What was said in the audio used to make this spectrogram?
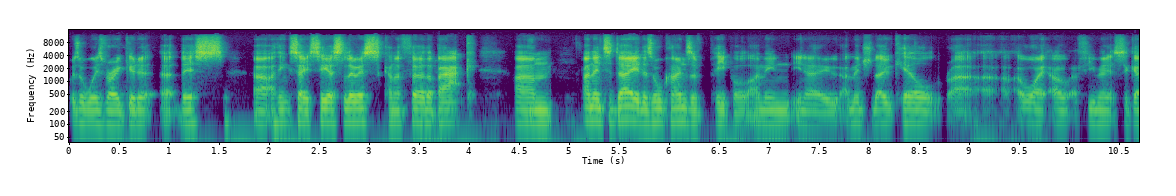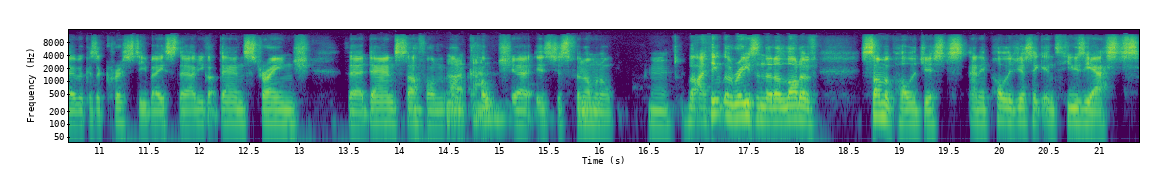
was always very good at, at this. Uh, I think, say, C.S. Lewis, kind of further back. Um, and then today, there's all kinds of people. I mean, you know, I mentioned Oak Hill uh, a, oh, few minutes ago because of Kristi based there. You've got Dan Strange there. Dan's stuff on, on culture is just phenomenal. Mm. But I think the reason that a lot of some apologists and apologetic enthusiasts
